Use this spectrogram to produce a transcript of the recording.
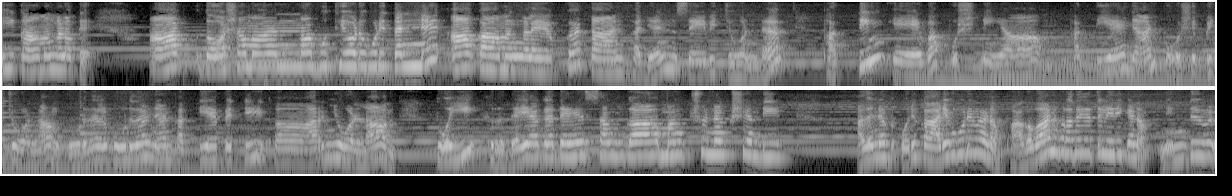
ഈ കാമങ്ങളൊക്കെ. ആ ദോഷമെന്ന ബുദ്ധിയോടുകൂടി തന്നെ ആ കാമങ്ങളെയൊക്കെ താൻ ഭജൻ സേവിച്ചുകൊണ്ട് ഭക്തി ഏവ പുഷ്ണിയാം. ഭക്തിയെ ഞാൻ പോഷിപ്പിച്ചുകൊള്ളാം. കൂടുതൽ കൂടുതൽ ഞാൻ ഭക്തിയെ പറ്റി അറിഞ്ഞുകൊള്ളാം. ത്വയി ഹൃദയഗതേ സംഗാമക്ഷുനക്ഷ്യന്തി അതിന് ഒരു കാര്യം കൂടി വേണം. ഭഗവാൻ ഹൃദയത്തിൽ ഇരിക്കണം. നിന്ദു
